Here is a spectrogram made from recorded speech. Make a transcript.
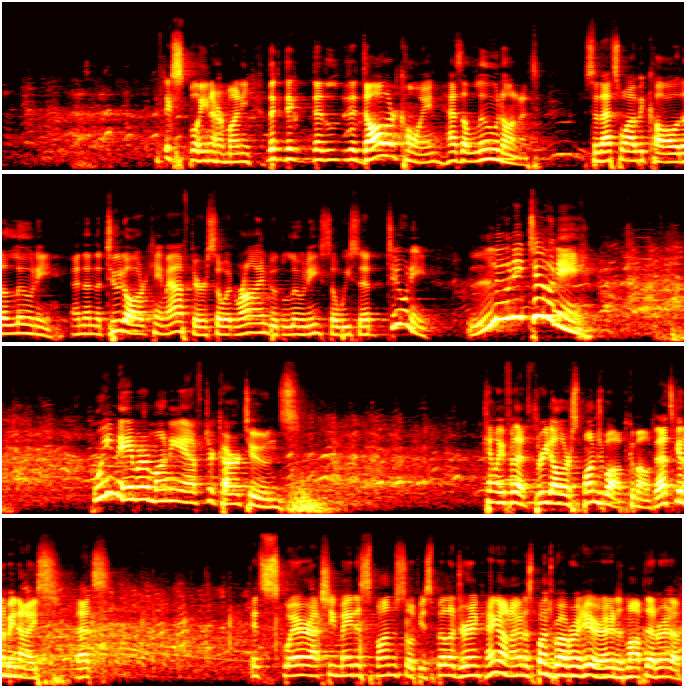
I have to explain our money. The, the, the, the dollar coin has a loon on it. So that's why we call it a loony. And then the $2 came after, so it rhymed with loony, so we said toonie. Loony Toonie. We name our money after cartoons. Can't wait for that $3 SpongeBob to come out. That's gonna be nice. That's. It's square, actually made of sponge, so if you spill a drink, hang on, I got a SpongeBob right here. I can just mop that right up.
